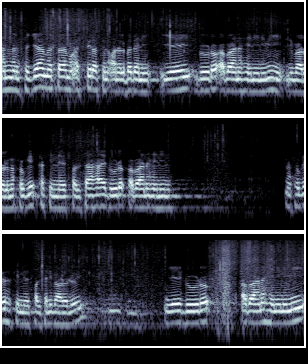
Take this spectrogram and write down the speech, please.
أن الحجامة مؤثرة على البدن. يي دورو أبانا هنينمي نبار المحوق ككن يدخلتها دورو أبانا هنين محوق ككن يدخلتني بارو لوي. يي دورو. أبانا هنينمي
